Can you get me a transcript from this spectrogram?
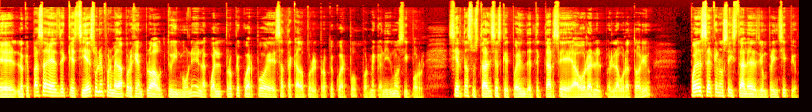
Eh, lo que pasa es de que si es una enfermedad, por ejemplo, autoinmune, en la cual el propio cuerpo es atacado por el propio cuerpo, por mecanismos y por ciertas sustancias que pueden detectarse ahora en el, laboratorio, puede ser que no se instale desde un principio,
